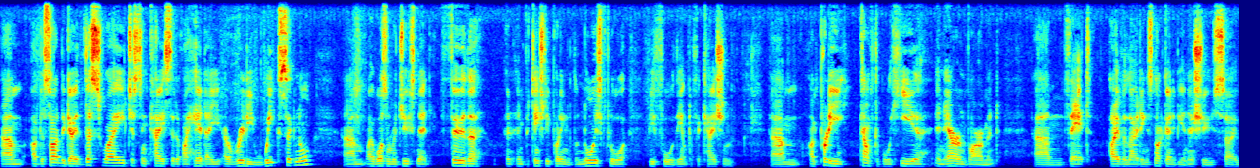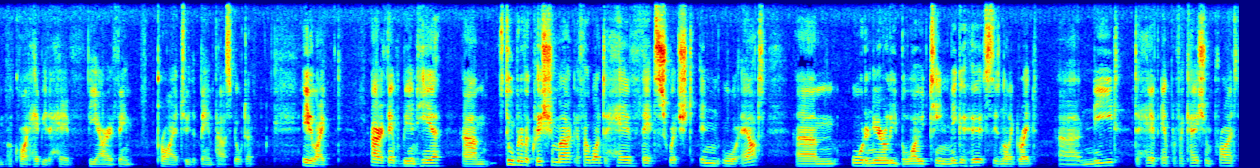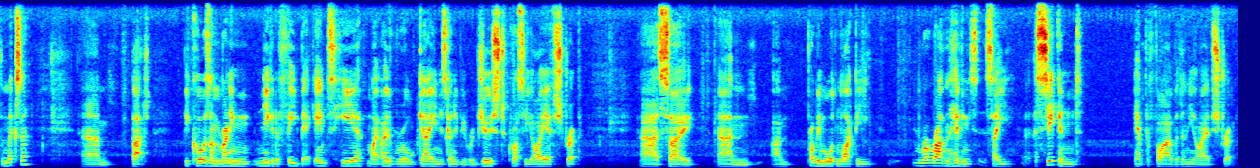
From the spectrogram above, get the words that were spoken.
Um, I've decided to go this way just in case that if I had a, a really weak signal um, I wasn't reducing it further and, and, potentially putting the noise floor before the amplification. Um, I'm pretty comfortable here in our environment um, that overloading is not going to be an issue so I'm quite happy to have the RF amp prior to the bandpass filter. Either way, RF amp will be in here. Um, still a bit of a question mark if I want to have that switched in or out. Um, ordinarily below 10 megahertz there's not a great uh, need to have amplification prior to the mixer um, but because I'm running negative feedback amps here my overall gain is going to be reduced across the IF strip uh, so um, I'm probably more than likely, rather than having, say, a second amplifier within the IF strip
